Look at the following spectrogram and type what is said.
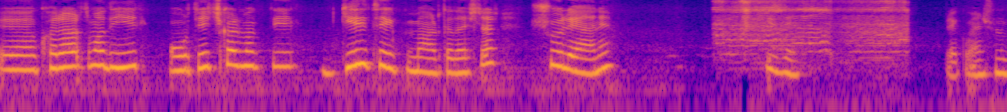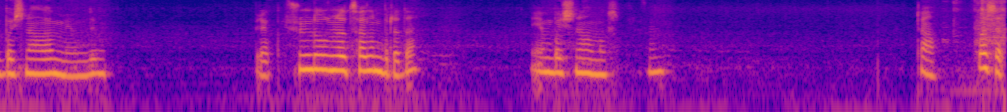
Eee, karartma değil. Ortaya çıkarmak değil. Geri tepme arkadaşlar. Şöyle yani. İzleyin. Bir dakika ben şunu başına alamıyorum değil mi? Bir dakika. Şunu da uzatalım burada. En başına almak istiyorum. Tamam. Başlat.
